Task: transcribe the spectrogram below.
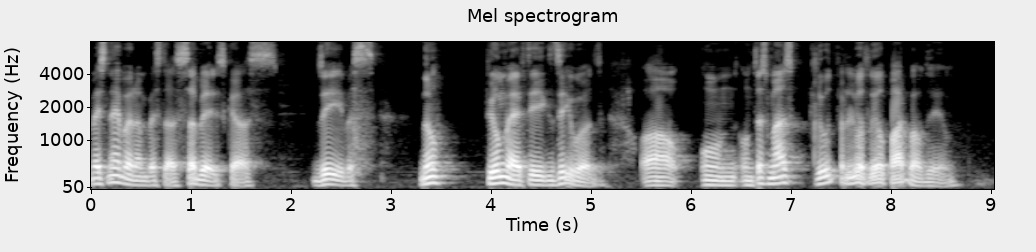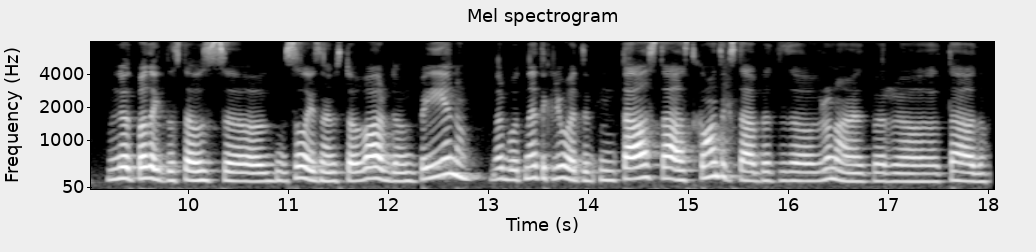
Mēs nevaram bez tās sabiedriskās dzīves, nu, pilnvērtīgi dzīvot. Uh, un, un tas mēdz kļūt par ļoti lielu pārbaudījumu. Man ļoti patīk tas tavs uh, salīdzinājums ar to vārdu un pienu. Varbūt ne tik ļoti tā stāsta kontekstā, bet uh, runājot par uh, tādu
